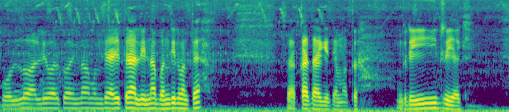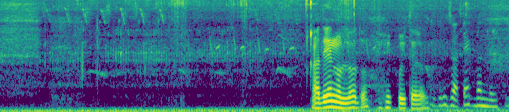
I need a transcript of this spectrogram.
ಫುಲ್ಲು ಅಲ್ಲಿವರೆಗೂ ಇನ್ನೂ ಮುಂದೆ ಐತೆ ಅಲ್ಲಿ ಇನ್ನೂ ಬಂದಿಲ್ವಂತೆ. ಸಖತ್ತಾಗಿದೆ ಮತ್ತು ಗ್ರೀನ್ರಿಯಾಗಿ ಅದೇನು ಅದು ಹೀಗೆ ಕುಯ್ತಾ ಇರೋದು ಜೊತೆಗೆ ಬಂದೈತಿ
